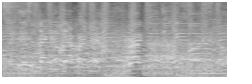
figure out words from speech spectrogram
This. Is the Cat right there. Ready?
